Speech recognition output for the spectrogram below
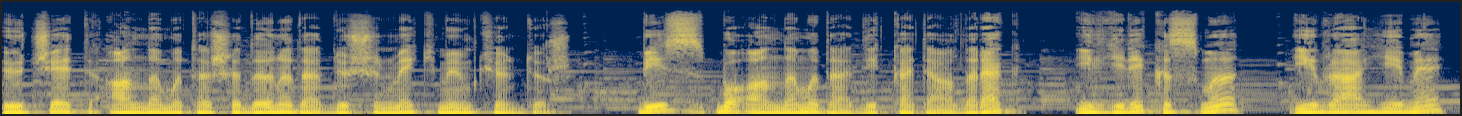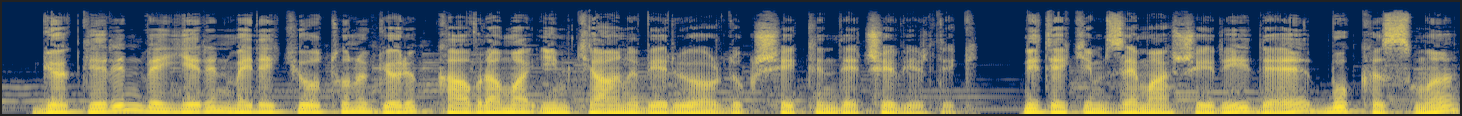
hüccet anlamı taşıdığını da düşünmek mümkündür. Biz bu anlamı da dikkate alarak ilgili kısmı İbrahim'e göklerin ve yerin melekiyotunu görüp kavrama imkanı veriyorduk şeklinde çevirdik. Nitekim Zemahşeri de bu kısmı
